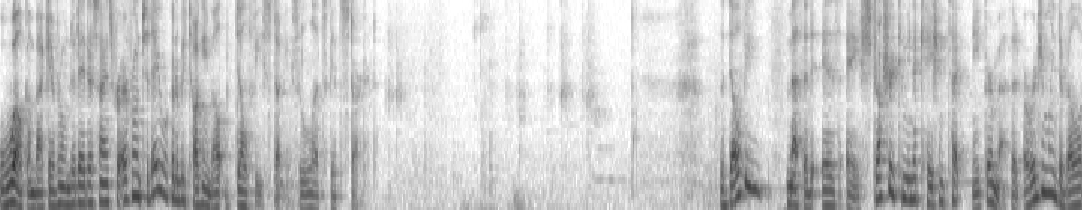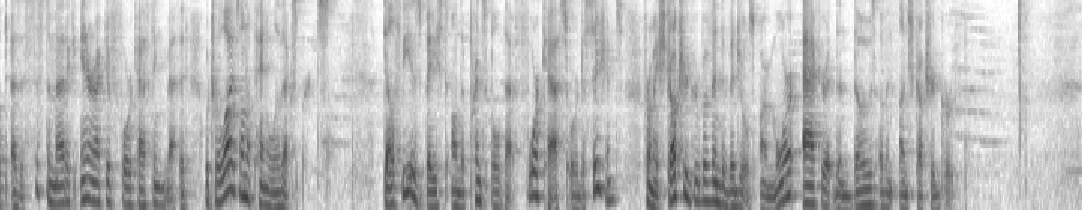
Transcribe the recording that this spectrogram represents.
Welcome back, everyone, to Data Science for Everyone. Today we're going to be talking about Delphi studies. So let's get started. The Delphi method is a structured communication technique or method originally developed as a systematic interactive forecasting method which relies on a panel of experts. Delphi is based on the principle that forecasts or decisions from a structured group of individuals are more accurate than those of an unstructured group.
